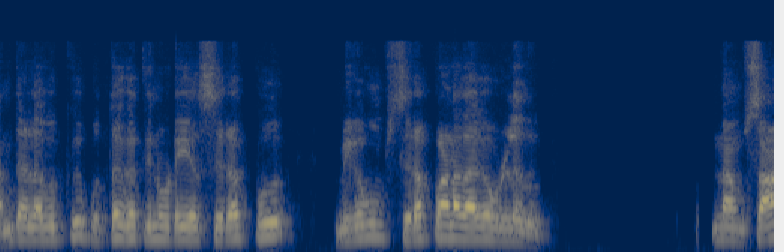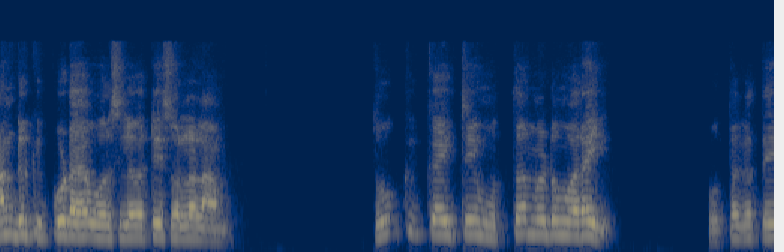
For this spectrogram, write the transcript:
அந்த அளவுக்கு புத்தகத்தினுடைய சிறப்பு மிகவும் சிறப்பானதாக உள்ளது. நாம் சான்றுக்கு கூட ஒரு சிலவற்றை சொல்லலாம். தூக்கு கயிற்றை முத்தமிடும் வரை புத்தகத்தை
